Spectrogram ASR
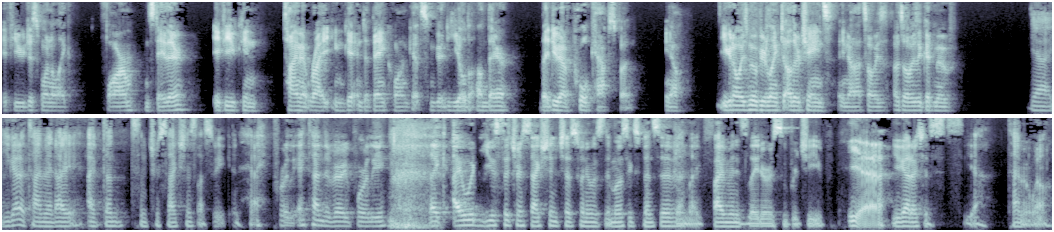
If you just want to like farm and stay there, if you can time it right, you can get into Bancor, and get some good yield on there. They do have pool caps, but you know you can always move your link to other chains. You know that's always that's always a good move. Yeah, you gotta time it. I I've done some transactions last week, and I poorly. I timed it very poorly. like I would use the transaction just when it was the most expensive, and like five minutes later, it was super cheap. yeah, You gotta just yeah time it well.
